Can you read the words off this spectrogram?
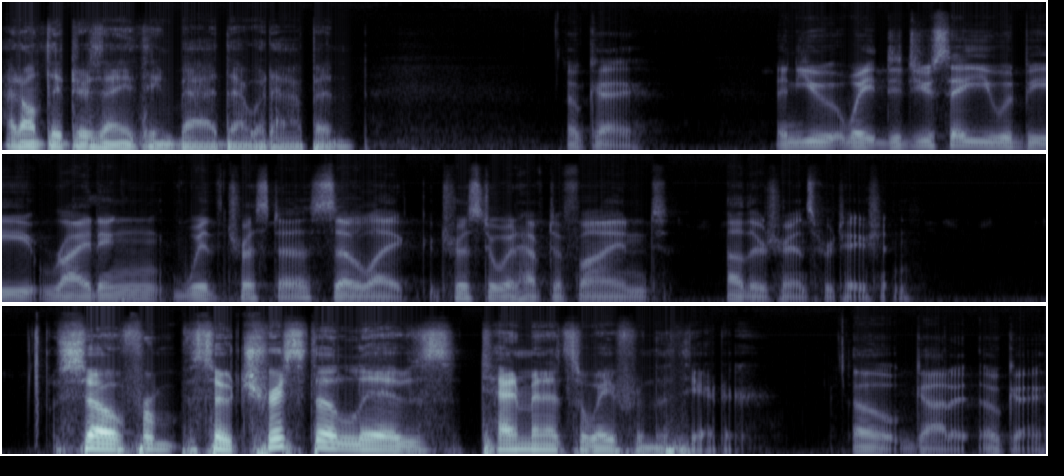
I don't think there's anything bad that would happen. Okay. And you wait. Did you say you would be riding with Trista? So like Trista would have to find other transportation. So from so Trista lives ten minutes away from the theater. Oh, got it. Okay.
